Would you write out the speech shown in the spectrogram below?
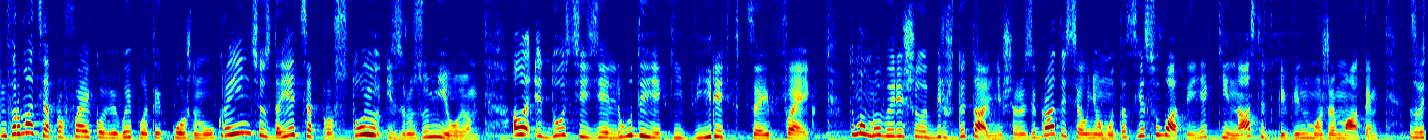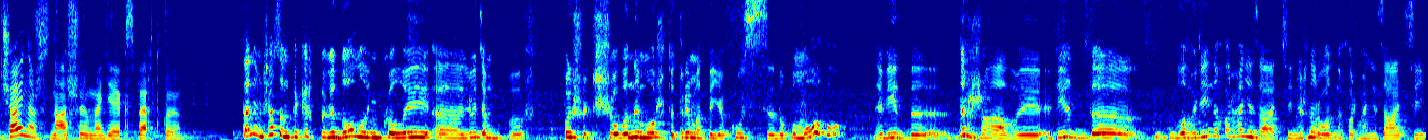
Інформація про фейкові виплати кожному українцю здається простою і зрозумілою. Але і досі є люди, які вірять в цей фейк. Тому ми вирішили більш детальніше розібратися у ньому та з'ясувати, які наслідки він може мати. Звичайно ж, з нашою медіаексперткою. Останнім часом таких повідомлень, коли е, людям е, пишуть, що вони можуть отримати якусь допомогу від е, держави, від е, благодійних організацій, міжнародних організацій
